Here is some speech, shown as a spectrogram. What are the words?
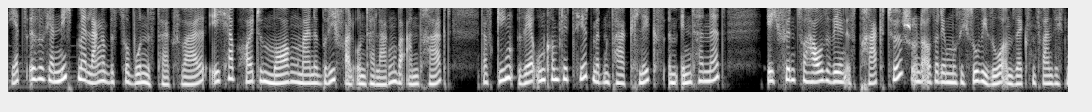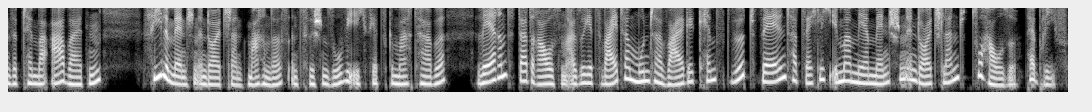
Jetzt ist es ja nicht mehr lange bis zur Bundestagswahl. Ich habe heute Morgen meine Briefwahlunterlagen beantragt. Das ging sehr unkompliziert mit ein paar Klicks im Internet. Ich finde, zu Hause wählen ist praktisch und außerdem muss ich sowieso am 26. September arbeiten. Viele Menschen in Deutschland machen das inzwischen so, wie ich es jetzt gemacht habe. Während da draußen also jetzt weiter munter Wahl gekämpft wird, wählen tatsächlich immer mehr Menschen in Deutschland zu Hause per Brief.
